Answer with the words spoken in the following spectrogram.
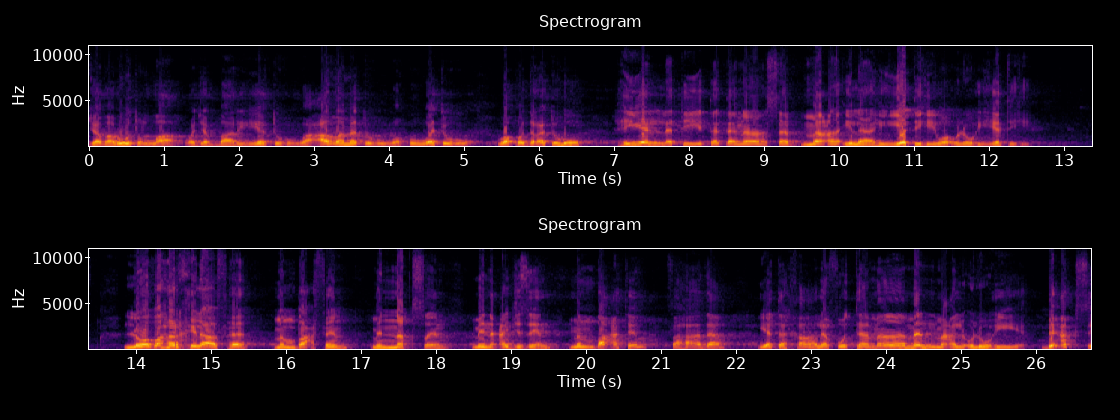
جبروت الله وجباريته وعظمته وقوته وقدرته هي التي تتناسب مع إلهيته وألوهيته. لو ظهر خلافها من ضعف من نقص من عجز من ضعف فهذا يتخالف تماما مع الألوهية بعكس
